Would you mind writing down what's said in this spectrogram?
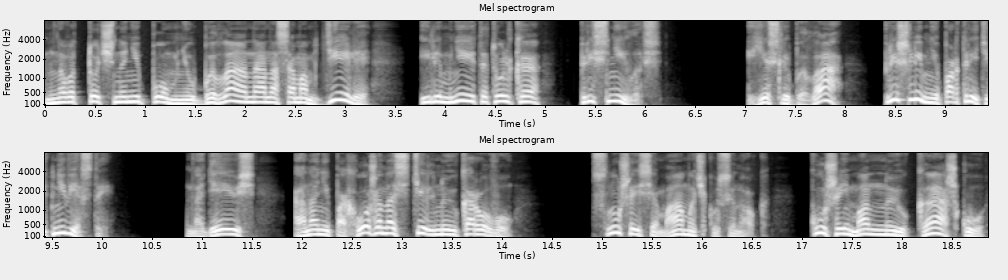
но вот точно не помню, была она на самом деле или мне это только приснилось. Если была, пришли мне портретик невесты. Надеюсь, она не похожа на стельную корову. Слушайся мамочку, сынок, кушай манную кашку,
